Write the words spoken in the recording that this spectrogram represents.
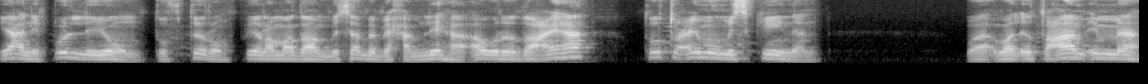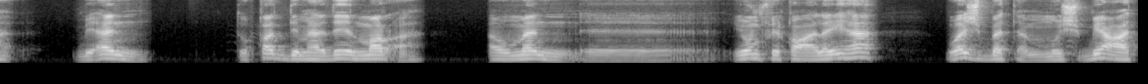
يعني كل يوم تفطره في رمضان بسبب حملها أو رضاعها تطعم مسكينا. والإطعام إما بأن تقدم هذه المرأة أو من ينفق عليها وجبة مشبعة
